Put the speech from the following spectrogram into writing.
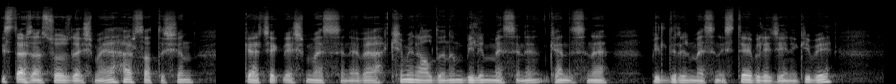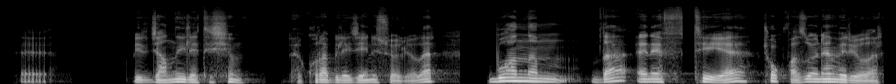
istersen sözleşmeye her satışın gerçekleşmesini veya kimin aldığının bilinmesini, kendisine bildirilmesini isteyebileceğini gibi e, bir canlı iletişim e, kurabileceğini söylüyorlar. Bu anlamda NFT'ye çok fazla önem veriyorlar.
